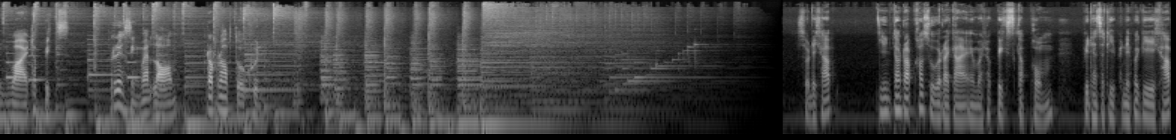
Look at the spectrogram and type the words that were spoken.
NY Topics เรื่องสิ่งแวดล้อม รอบๆตัวคุณ สวัสดีครับ ยินดีต้อนรับเข้าสู่รายการ NY Topics กับผมพีทันสถิตพนิพักดีครับ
